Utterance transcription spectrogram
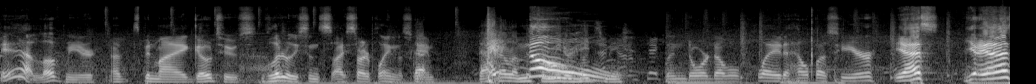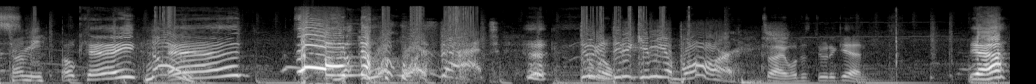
Yeah, I love meter. It's been my go-to literally since I started playing this That- game. That fella, Mr. No! Hates me. Lindor double play to help us here. Yes, yes. Turn me. Okay. No! And no, no. What was that? Dude, Little- it didn't give me a bar. It's alright. We'll just do it again. Yeah,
